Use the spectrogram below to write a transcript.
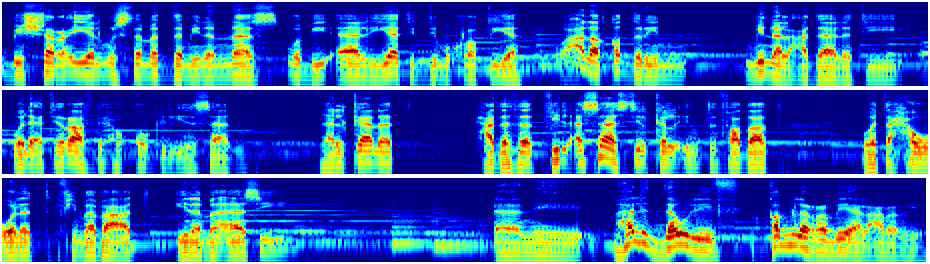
بالشرعية المستمدة من الناس وبآليات الديمقراطية وعلى قدر من العدالة والاعتراف بحقوق الإنسان هل كانت حدثت في الأساس تلك الانتفاضات وتحولت فيما بعد إلى مآسي؟ يعني هل الدولة قبل الربيع العربي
